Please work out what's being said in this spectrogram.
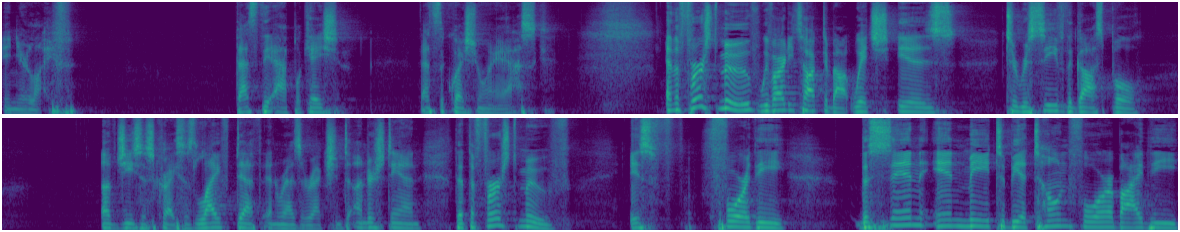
in your life? That's the application. That's the question I ask. And the first move we've already talked about, which is to receive the gospel of Jesus Christ, his life, death, and resurrection, to understand that the first move is for the the sin in me to be atoned for by the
